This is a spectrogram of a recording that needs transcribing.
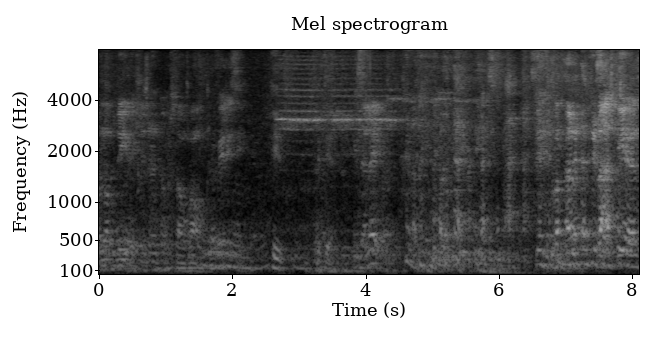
one of the resident of somehow. He, okay. Since last year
